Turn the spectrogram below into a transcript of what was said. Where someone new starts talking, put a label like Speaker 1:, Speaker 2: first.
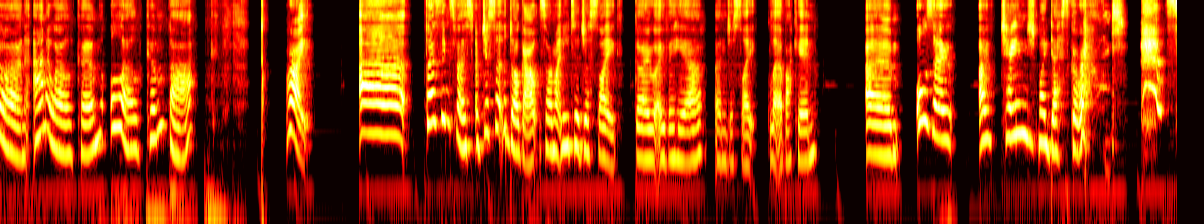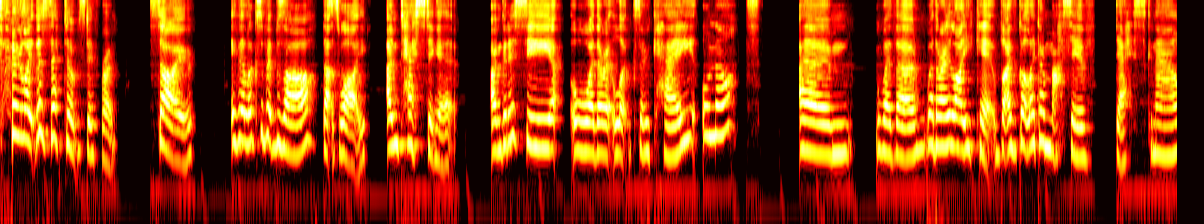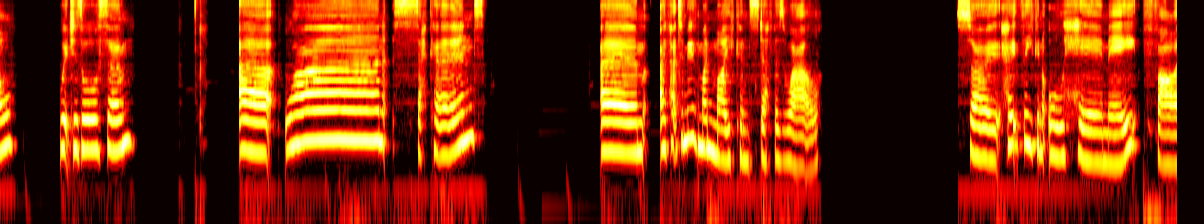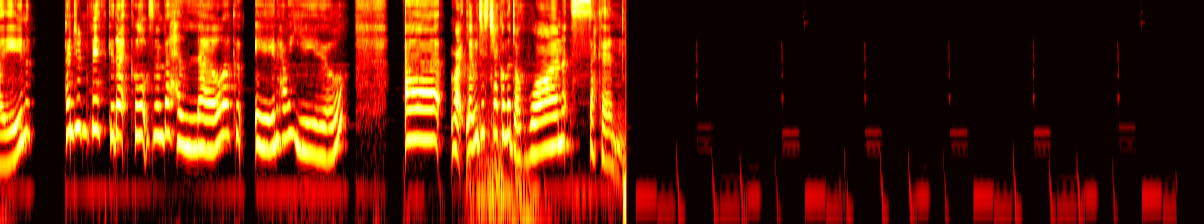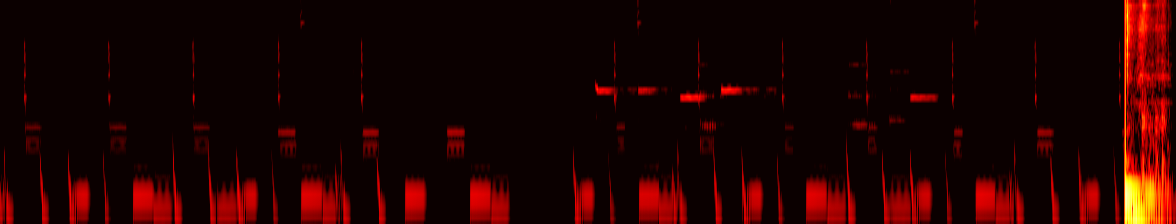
Speaker 1: and welcome, welcome back. Right. Uh first things first, I've just let the dog out, so I might need to just like go over here and just like let her back in. Um also, I've changed my desk around. so like the setup's different. So, if it looks a bit bizarre, that's why. I'm testing it. I'm gonna see whether it looks okay or not. Um, whether whether I like it, but I've got like a massive desk now, which is awesome. Uh, one second. Um, I've had to move my mic and stuff as well. So hopefully you can all hear me fine. 105th Cadet Corps member, hello, welcome in, how are you? Uh, right, let me just check on the dog one second.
